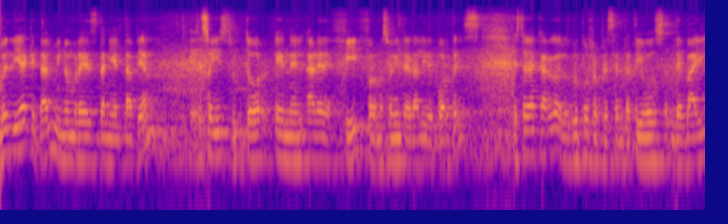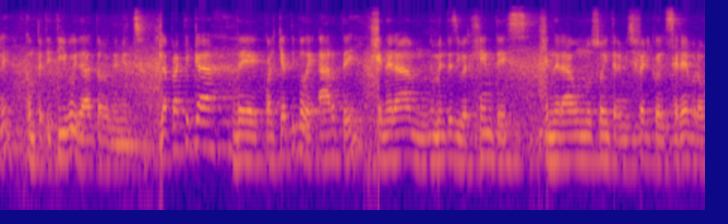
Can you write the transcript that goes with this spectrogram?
Buen día, ¿qué tal? Mi nombre es Daniel Tapia. Eh, soy instructor en el área de FIT, Formación Integral y Deportes. Estoy a cargo de los grupos representativos de baile, competitivo y de alto rendimiento. La práctica de cualquier tipo de arte genera mentes divergentes, genera un uso interhemisférico del cerebro,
